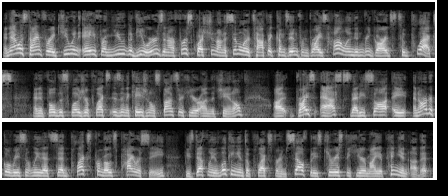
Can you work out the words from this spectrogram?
And now it's time for a Q&A from you, the viewers. And our first question on a similar topic comes in from Bryce Holland in regards to Plex. And in full disclosure, Plex is an occasional sponsor here on the channel. Uh, Bryce asks that he saw a, an article recently that said Plex promotes piracy. He's definitely looking into Plex for himself, but he's curious to hear my opinion of it.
